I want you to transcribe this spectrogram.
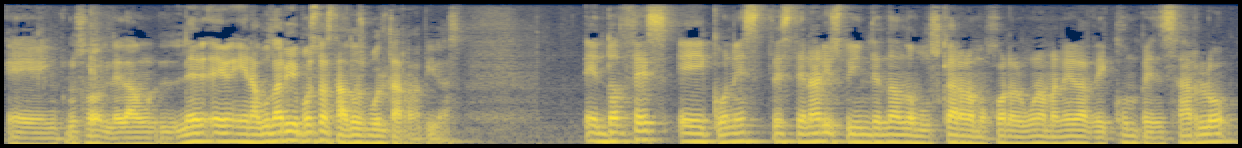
Eh, incluso le da un, en Abu Dhabi he puesto hasta dos vueltas rápidas. Entonces, eh, con este escenario estoy intentando buscar a lo mejor alguna manera de compensarlo.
